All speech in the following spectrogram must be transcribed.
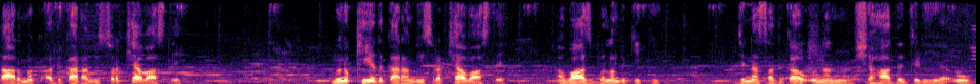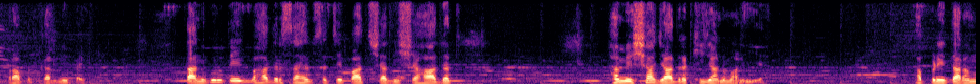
ਧਾਰਮਿਕ ਅਧਿਕਾਰਾਂ ਦੀ ਸੁਰੱਖਿਆ ਵਾਸਤੇ, ਮਨੁੱਖੀ ਅਧਿਕਾਰਾਂ ਦੀ ਸੁਰੱਖਿਆ ਵਾਸਤੇ ਆਵਾਜ਼ ਬੁਲੰਦ ਕੀਤੀ, ਜਿੰਨਾ ਸਦਕਾ ਉਹਨਾਂ ਨੂੰ ਸ਼ਹਾਦਤ ਜਿਹੜੀ ਹੈ ਉਹ ਪ੍ਰਾਪਤ ਕਰਨੀ ਪਈ। ਧੰਨ ਗੁਰੂ ਤੇਗ ਬਹਾਦਰ ਸਾਹਿਬ ਸੱਚੇ ਪਾਤਸ਼ਾਹ ਦੀ ਸ਼ਹਾਦਤ ਹਮੇਸ਼ਾ ਯਾਦ ਰੱਖੀ ਜਾਣ ਵਾਲੀ ਹੈ। ਆਪਣੇ ਧਰਮ,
